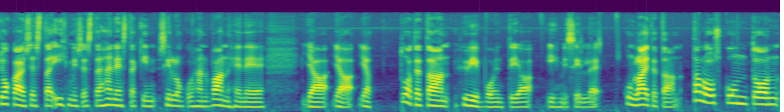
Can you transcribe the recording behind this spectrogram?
jokaisesta ihmisestä, hänestäkin silloin, kun hän vanhenee ja, ja, ja tuotetaan hyvinvointia ihmisille kun laitetaan talouskuntoon,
